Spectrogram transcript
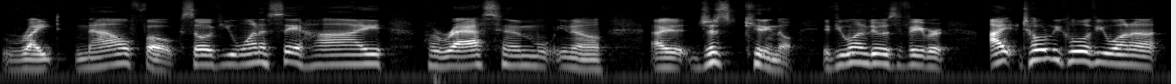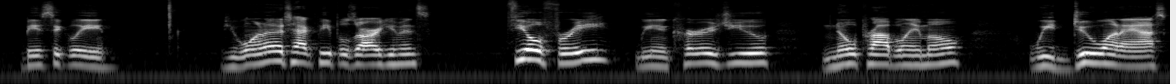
right now, folks. So if you want to say hi, harass him, you know, I just kidding though. If you want to do us a favor, I totally cool if you want to basically if you want to attack people's arguments, feel free. We encourage you, no problemo. We do want to ask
